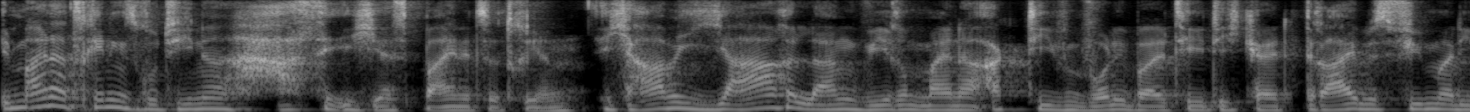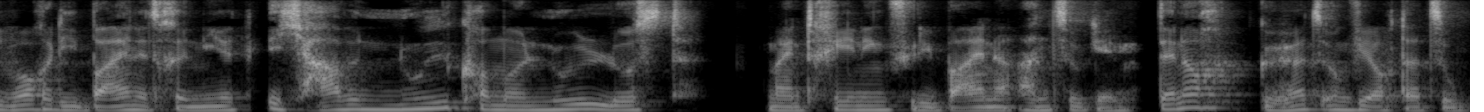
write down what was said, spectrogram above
In meiner Trainingsroutine hasse ich es, Beine zu trainieren. Ich habe jahrelang während meiner aktiven Volleyballtätigkeit drei bis viermal die Woche die Beine trainiert. Ich habe 0,0 Lust, mein Training für die Beine anzugehen. Dennoch gehört es irgendwie auch dazu.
